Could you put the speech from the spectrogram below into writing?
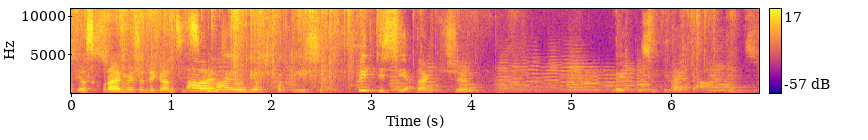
auf ja das so- freue ich mich schon die ganze Ah, Zeit. mei, und ich hab's vergessen. Bitte sehr. Dankeschön. Möchten Sie vielleicht auch eins?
